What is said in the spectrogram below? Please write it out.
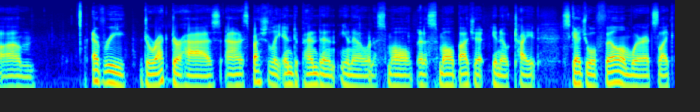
um every director has and especially independent you know in a small in a small budget you know tight schedule film where it's like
